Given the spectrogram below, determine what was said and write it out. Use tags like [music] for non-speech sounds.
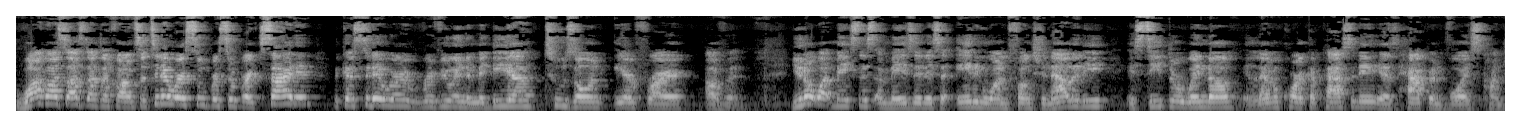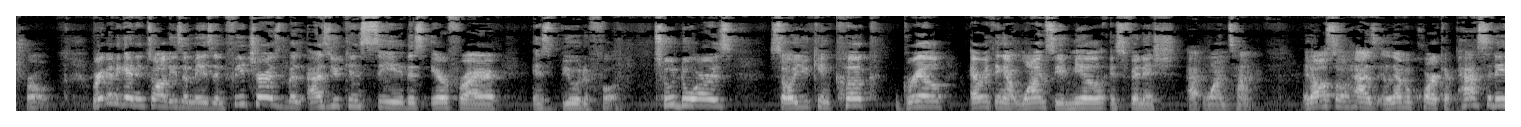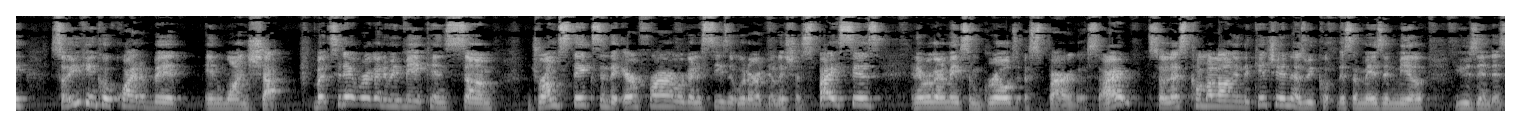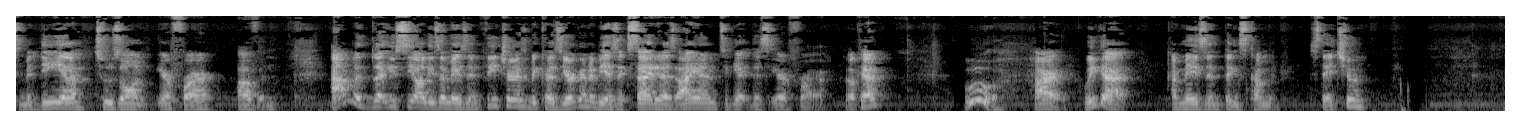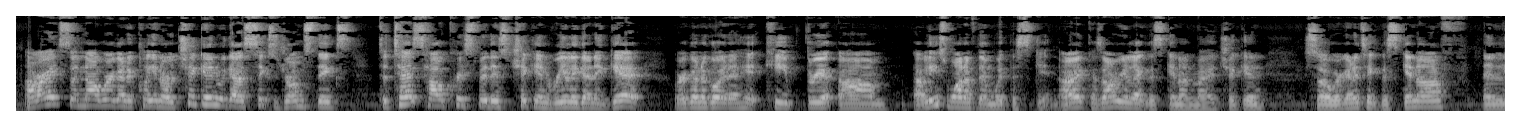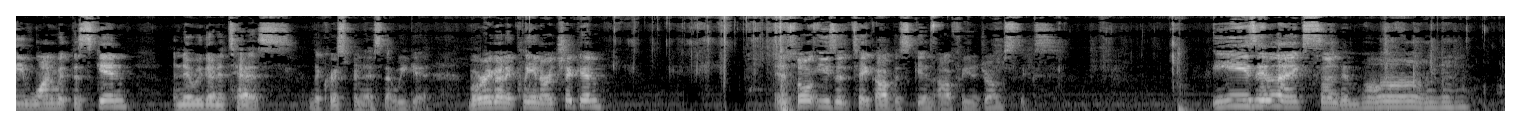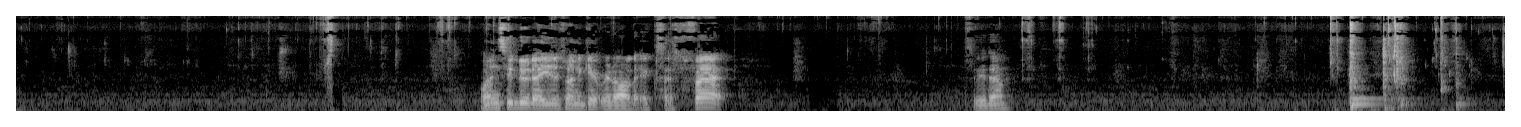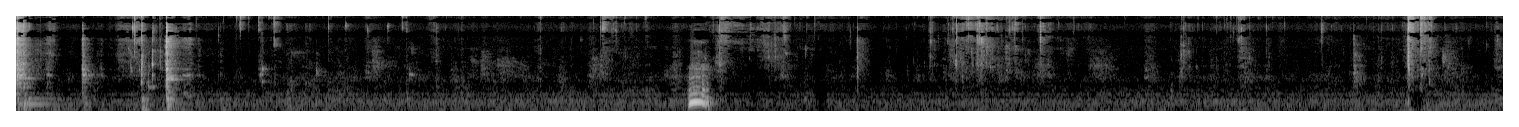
Wagwan Sauce Dr. Farm. So today we're super, super excited because today we're reviewing the Midea two-zone air fryer oven. You know what makes this amazing? It's an 8-in-1 functionality. It's see-through window, 11 quart capacity, it has happen voice control. We're gonna get into all these amazing features, but as you can see, this air fryer is beautiful. Two doors, so you can cook, grill, everything at once. Your meal is finished at one time. It also has 11 quart capacity, so you can cook quite a bit in one shot. But today we're gonna be making some drumsticks in the air fryer. We're gonna season it with our delicious spices, and then we're gonna make some grilled asparagus, all right? So let's come along in the kitchen as we cook this amazing meal using this Midea two-zone air fryer oven. I'm gonna let you see all these amazing features because you're gonna be as excited as I am to get this air fryer, okay? Ooh, all right, we got amazing things coming. Stay tuned. All right, so now we're gonna clean our chicken. We got six drumsticks. To test how crispy this chicken really gonna get, we're gonna go ahead and hit keep three, um, at least one of them with the skin, all right? Because I don't really like the skin on my chicken. So we're gonna take the skin off and leave one with the skin, and then we're gonna test the crispiness that we get. But we're gonna clean our chicken. It's so easy to take off the skin off of your drumsticks. Easy like Sunday morning. Once you do that, you just want to get rid of all the excess fat. See them? Hmm.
